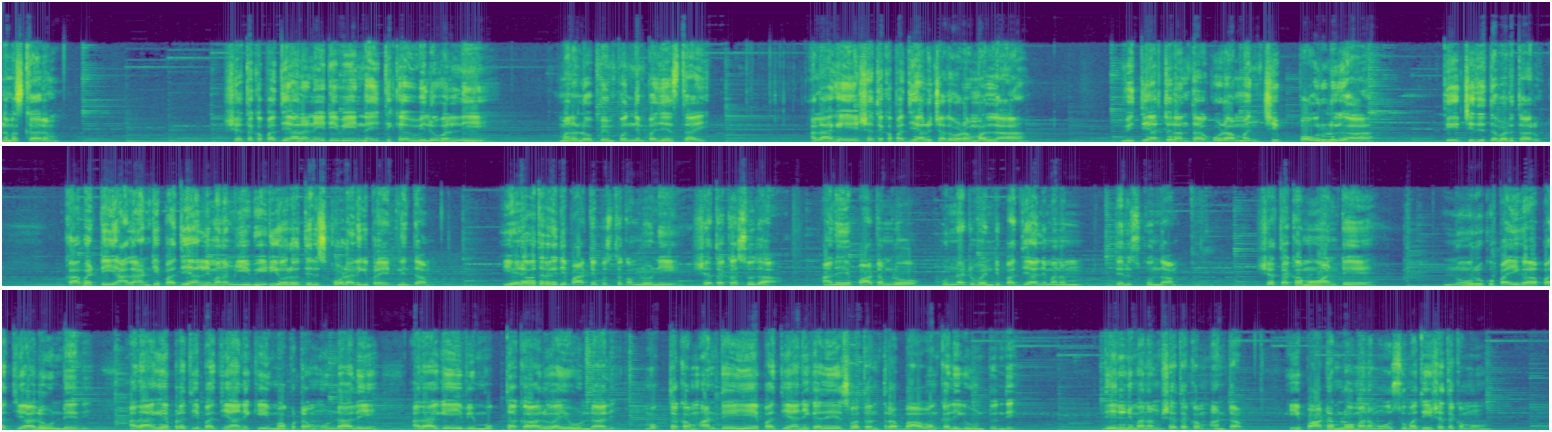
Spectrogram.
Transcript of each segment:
నమస్కారం. శతక పద్యాలనేటివి నైతిక విలువల్ని మనలో పెంపొందింపజేస్తాయి. అలాగే శతక పద్యాలు చదవడం వల్ల విద్యార్థులంతా కూడా మంచి పౌరులుగా తీర్చిదిద్దబడతారు. కాబట్టి అలాంటి పద్యాల్ని మనం ఈ వీడియోలో తెలుసుకోవడానికి ప్రయత్నిద్దాం. ఏడవ తరగతి పాఠ్యపుస్తకంలోని శతక సుధ అనే పాఠంలో ఉన్నటువంటి పద్యాల్ని మనం తెలుసుకుందాం. శతకము అంటే నూరుకు పైగా పద్యాలు ఉండేది. అలాగే ప్రతి పద్యానికి మకుటం ఉండాలి అలాగే ఇవి ముక్తకాలు అయి ఉండాలి. ముక్తకం అంటే ఏ పద్యానికి స్వతంత్ర భావం కలిగి ఉంటుంది. దీనిని మనం శతకం అంటాం. ఈ పాఠంలో మనము సుమతి శతకము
